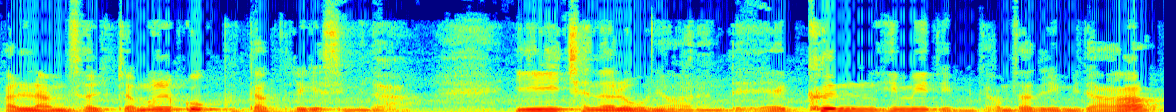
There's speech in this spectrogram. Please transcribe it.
알람 설정을 꼭 부탁드리겠습니다. 이 채널을 운영하는 데 큰 힘이 됩니다. 감사드립니다.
